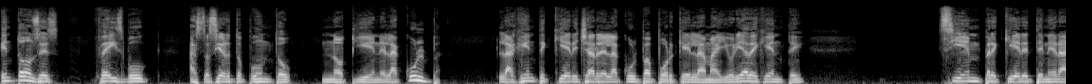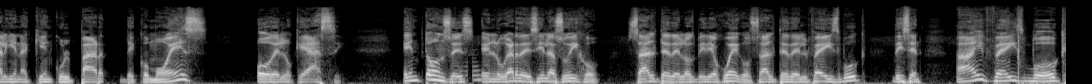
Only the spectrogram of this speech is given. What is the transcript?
Entonces, Facebook hasta cierto punto no tiene la culpa. La gente quiere echarle la culpa porque la mayoría de gente siempre quiere tener a alguien a quien culpar de cómo es o de lo que hace. Entonces, en lugar de decirle a su hijo, salte de los videojuegos, salte del Facebook, dicen, ay Facebook,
